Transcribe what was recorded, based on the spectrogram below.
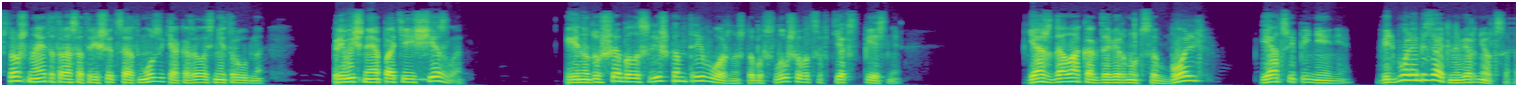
Что ж, на этот раз отрешиться от музыки оказалось нетрудно. Привычная апатия исчезла, и на душе было слишком тревожно, чтобы вслушиваться в текст песни. Я ждала, когда вернутся боль и оцепенение. Ведь боль обязательно вернется.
